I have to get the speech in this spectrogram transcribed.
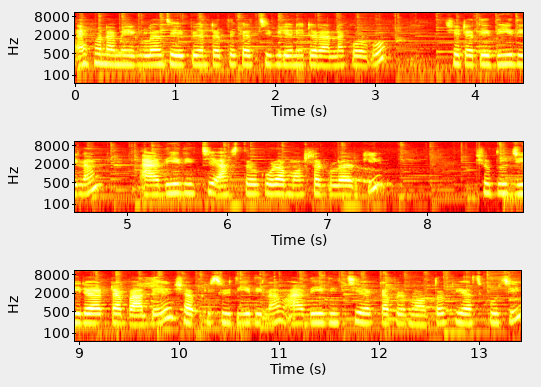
এখন আমি এগুলো যে প্যানটাতে কাচ্চি বিরিয়ানিটা রান্না করব, সেটাতে দিয়ে দিলাম। আর দিয়ে দিচ্ছি আস্ত গুঁড়া মশলাগুলো আর কি। শুধু জিরাটা বাদে সব কিছুই দিয়ে দিলাম। আর দিয়ে দিচ্ছি এক কাপের মতো পেঁয়াজ কুচি।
